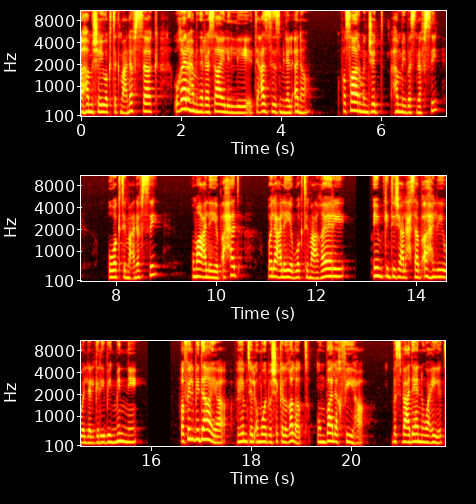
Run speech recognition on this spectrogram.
أهم شي وقتك مع نفسك وغيرها من الرسائل اللي تعزز من الأنا. فصار من جد همي بس نفسي ووقتي مع نفسي وما علي بأحد ولا علي بوقتي مع غيري. ويمكن تجي على حساب أهلي ولا القريبين مني. ففي البداية فهمت الأمور بشكل غلط ومبالغ فيها بس بعدين وعيت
